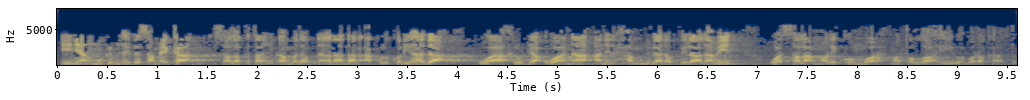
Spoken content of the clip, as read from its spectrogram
Ini yang mungkin bisa kita sampaikan. Insyaallah kita lanjutkan pada datang. Aku qouli hada wa akhiru da'wana anil rabbil alamin. Wassalamualaikum warahmatullahi wabarakatuh.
